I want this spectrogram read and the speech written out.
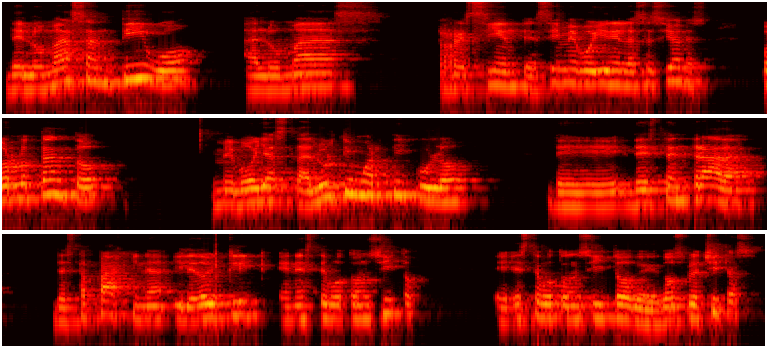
de lo más antiguo a lo más reciente. Así me voy a ir en las sesiones. Por lo tanto, me voy hasta el último artículo de, esta entrada, de esta página, y le doy clic en este botoncito, eh, este botoncito de dos flechitas.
